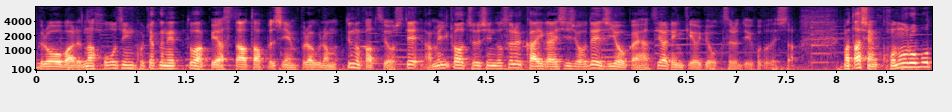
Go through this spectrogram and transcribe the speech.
グローバルな法人顧客ネットワークやスタートアップ支援プログラムっていうのを活用してアメリカを中心とする海外市場で事業開発や連携を強化するということでした。まあ、確かにこのロボッ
